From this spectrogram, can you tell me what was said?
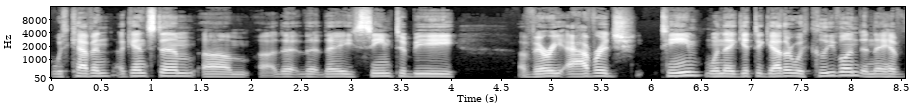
with Kevin against them. Um, uh, that the, they seem to be a very average team when they get together with Cleveland, and they have,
